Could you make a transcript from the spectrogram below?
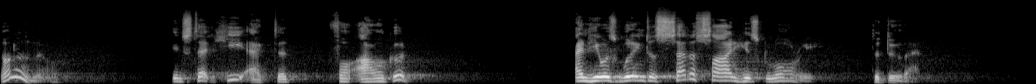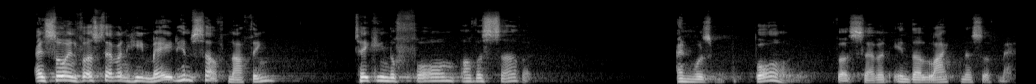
No, no, no. Instead, he acted for our good. And he was willing to set aside his glory to do that. And so in verse 7, he made himself nothing, taking the form of a servant, and was born, verse 7, in the likeness of men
